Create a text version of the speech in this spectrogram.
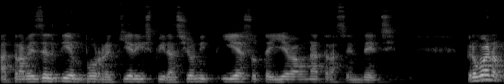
a través del tiempo requiere inspiración y, eso te lleva a una trascendencia. Pero bueno,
